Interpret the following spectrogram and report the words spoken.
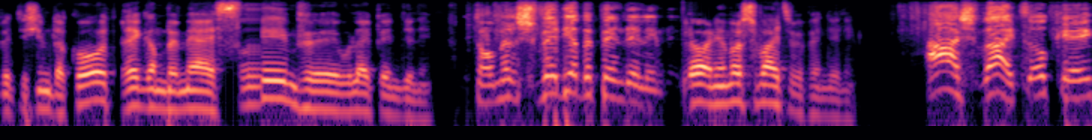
ב-90 דקות, ראה גם ב-120 ואולי פנדלים. אתה אומר שוודיה בפנדלים. לא, אני אומר שווייץ בפנדלים. אה, שווייץ, אוקיי.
